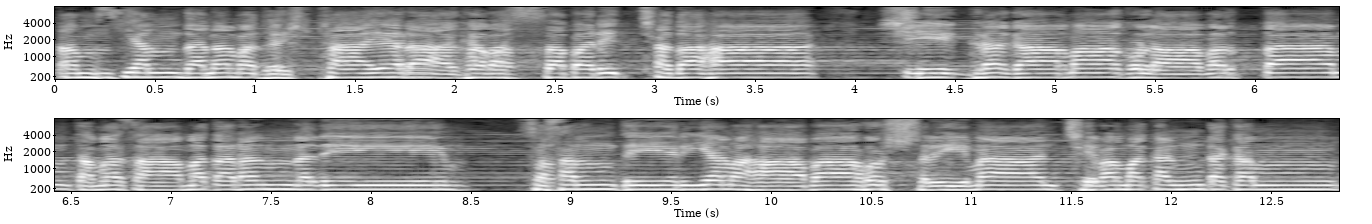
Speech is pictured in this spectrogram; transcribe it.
तम् स्यन्दनमधिष्ठाय राघवः सपरिच्छदः शीघ्रगामाकुलावर्ताम् तमसामतरम् नदी। ससन्तीर्य महाबाहुः श्रीमान् शिवमकण्टकम्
